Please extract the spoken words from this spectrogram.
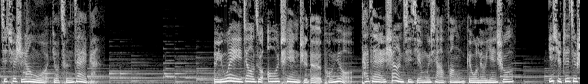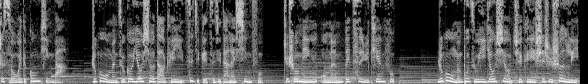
这确实让我有存在感。有一位叫做 All Change 的朋友，他在上期节目下方给我留言说：“也许这就是所谓的公平吧。”如果我们足够优秀到可以自己给自己带来幸福，这说明我们被赐予天赋；如果我们不足以优秀，却可以事事顺利，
